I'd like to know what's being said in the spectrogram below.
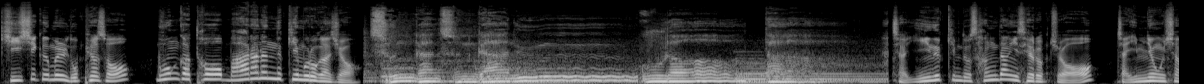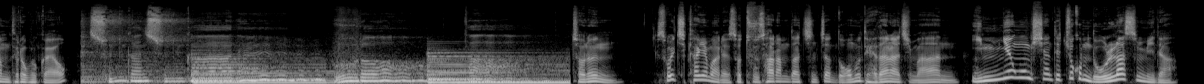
기시금을 높여서 무언가 더 말하는 느낌으로 가죠. 순간순간은 울었다 자, 이 느낌도 상당히 새롭죠. 자, 임영웅 씨 한번 들어볼까요? 순간순간을 울었다 저는 솔직하게 말해서 두 사람 다 진짜 너무 대단하지만 임영웅 씨한테 조금 놀랐습니다.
